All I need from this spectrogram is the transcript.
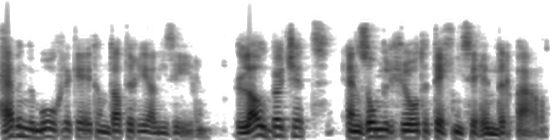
hebben de mogelijkheid om dat te realiseren. Low budget en zonder grote technische hinderpalen.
